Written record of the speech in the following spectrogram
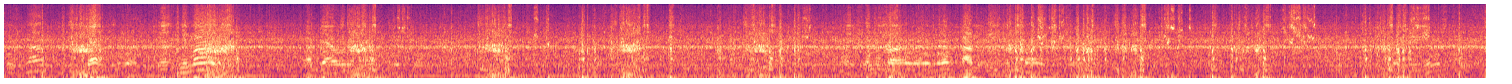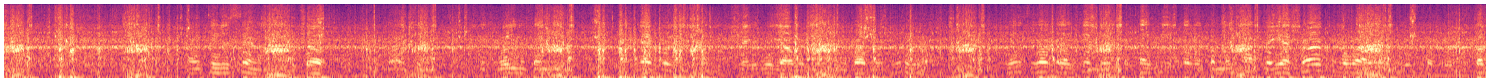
Ти знав? Як його? Я знімав, а де воно? ти вже син. Що? Вольно там їде. Як хочеш? Ще йому яму, не бачу. Ну, це завтра ти будеш, так вмієш, що ви там не знаєте. Та я що понимаю? Там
